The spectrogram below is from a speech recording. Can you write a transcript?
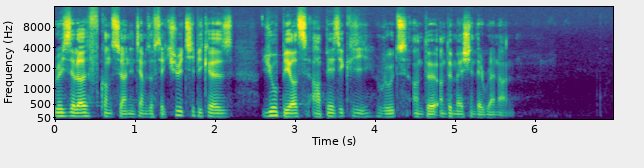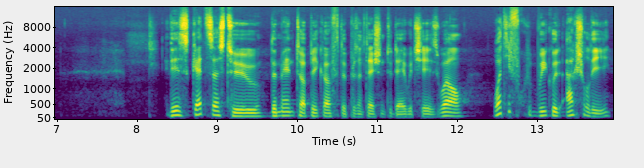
raises a lot of concern in terms of security because your builds are basically root on the, on the machine they run on. This gets us to the main topic of the presentation today, which is, well, what if we could actually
